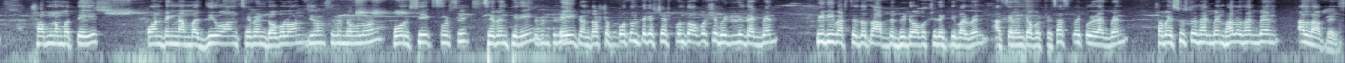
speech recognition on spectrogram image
সব নম্বর তেইশ contact number zero one seven double one zero seven double one four six four six seven three 73 eight one দর্শক প্রথম থেকে শেষ পর্যন্ত অবশ্যই ভিডিওটি দেখবেন। পিডি বাড়ছে যত আপডেট ভিডিও অবশ্যই দেখতে পারবেন। আর চ্যানেলটি অবশ্যই সাবস্ক্রাইব করে রাখবেন। সবাই সুস্থ থাকবেন, ভালো থাকবেন। আল্লাহ হাফেজ।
